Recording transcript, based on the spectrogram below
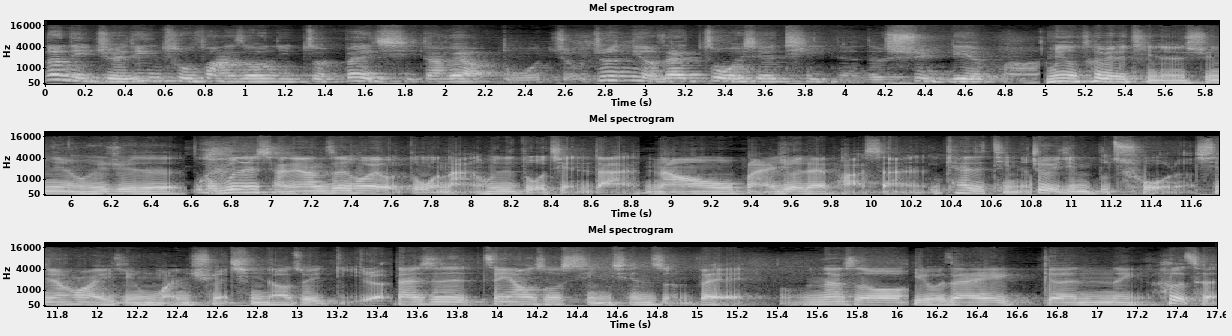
那你决定出发之后，你准备期大概有多久？就是你有在做一些体能的训练吗？没有特别体能训练，我就觉得我不能想象这会有多难或是多简单。然后我本来就有在爬山，一开始体能就已经不错了，现在话已经完全清到最低了。但是真要说行前准备，我们那时候有在跟那个贺成，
